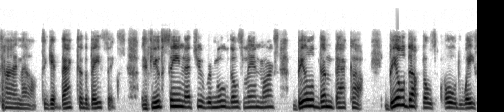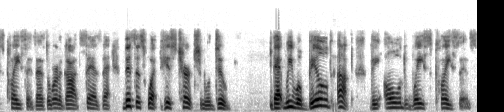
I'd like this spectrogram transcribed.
time out to get back to the basics. If you've seen that you've removed those landmarks build them back up build up those old waste places as the word of god says that this is what his church will do that we will build up the old waste places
